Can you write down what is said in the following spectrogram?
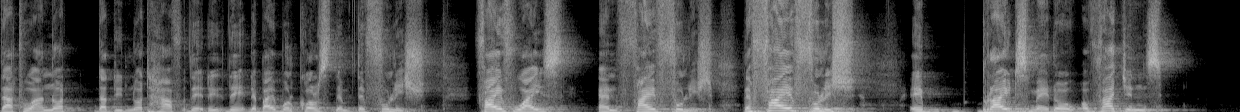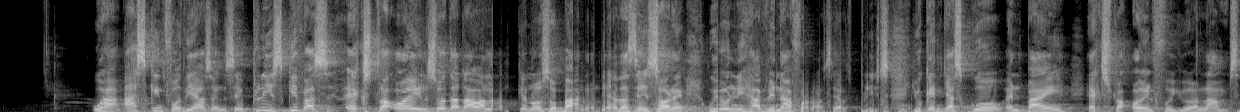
that were not, that did not have, the, the, the Bible calls them the foolish. Five wise and five foolish. The five foolish a bridesmaid or, or virgins were asking for the husband and say, please give us extra oil so that our lamp can also burn. And the other say, sorry, we only have enough for ourselves. Please, you can just go and buy extra oil for your lamps.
